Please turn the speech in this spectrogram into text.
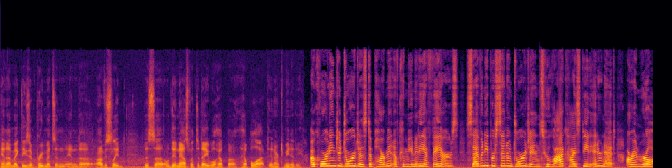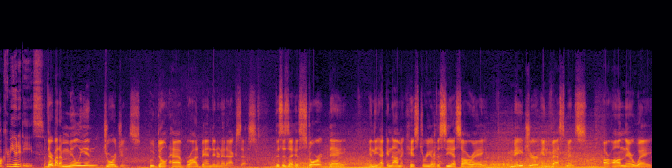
and uh, make these improvements, and, and uh, obviously this uh, the announcement today will help uh, help a lot in our community. According to Georgia's Department of Community Affairs, 70% of Georgians who lack high-speed internet are in rural communities. There are about a million Georgians who don't have broadband internet access. This is a historic day in the economic history of the CSRA. Major investments are on their way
